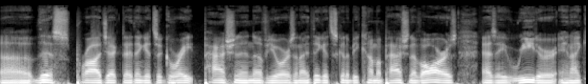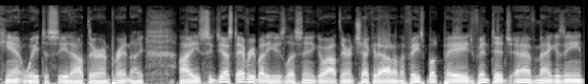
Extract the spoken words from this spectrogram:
uh, this project. I think it's a great passion of yours, and I think it's going to become a passion of ours as a reader. And I can't wait to see it out there in print. And I, I suggest everybody who's listening to go out there and check it out on the Facebook page, Vintage Av Magazine.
